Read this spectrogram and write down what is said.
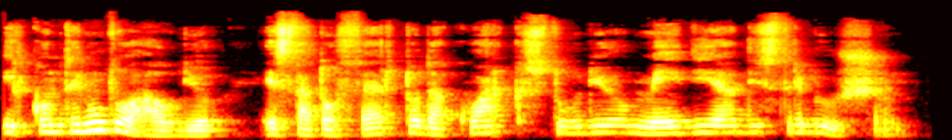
Il contenuto audio è stato offerto da Quark Studio Media Distribution.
